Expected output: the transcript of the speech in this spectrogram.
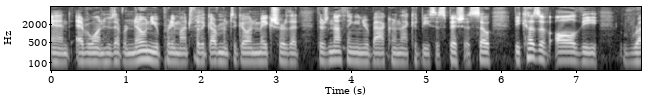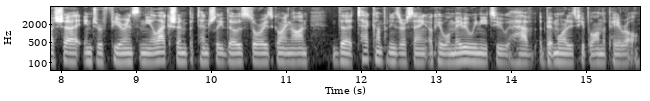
and everyone who's ever known you pretty much for the government to go and make sure that there's nothing in your background that could be suspicious. So because of all the Russia interference in the election, potentially those stories going on, the tech companies are saying, okay, well maybe we need to have a bit more of these people on the payroll.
